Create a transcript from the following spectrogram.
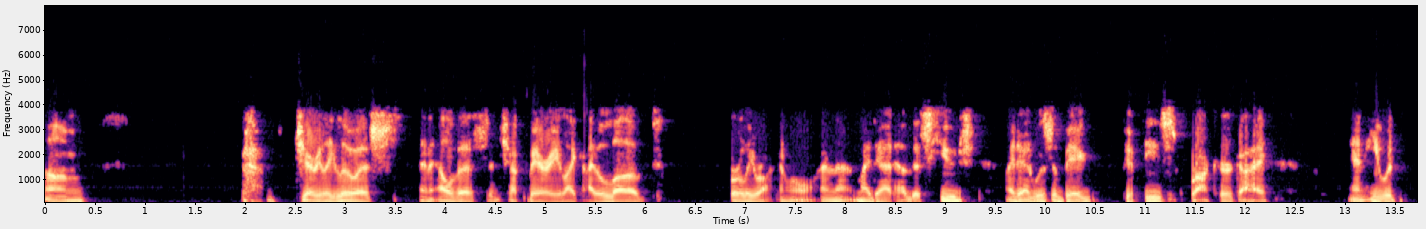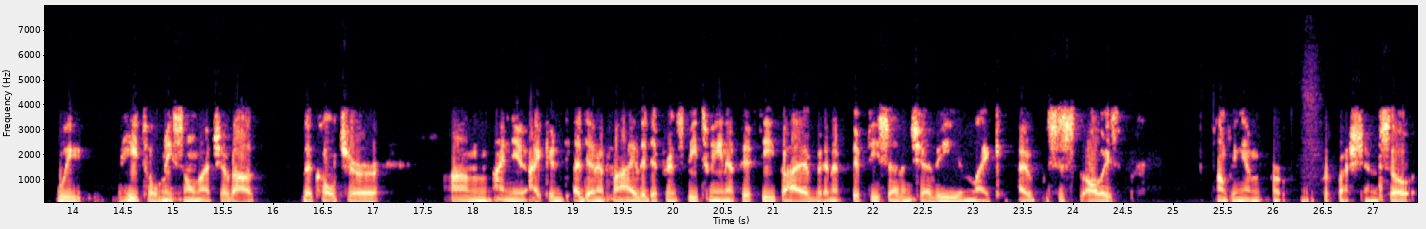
um, Jerry Lee Lewis and Elvis and Chuck Berry, like I loved early rock and roll. And that my dad had this huge. My dad was a big 50s rocker guy, and he would we he told me so much about the culture. Um, I knew I could identify the difference between a 55 and a 57 Chevy, and like I was just always pumping him for, for questions. So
